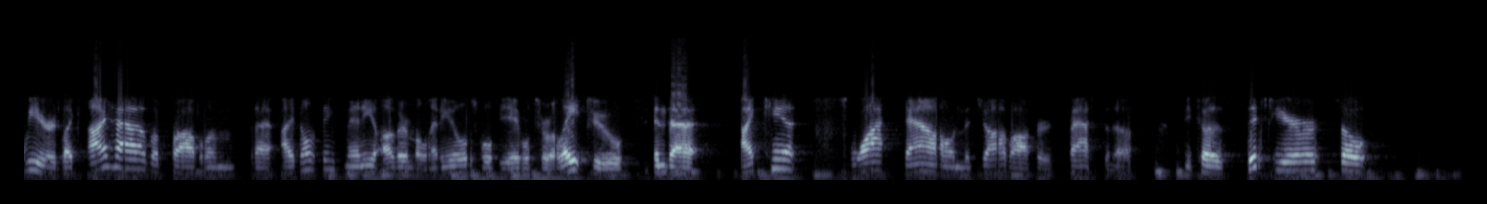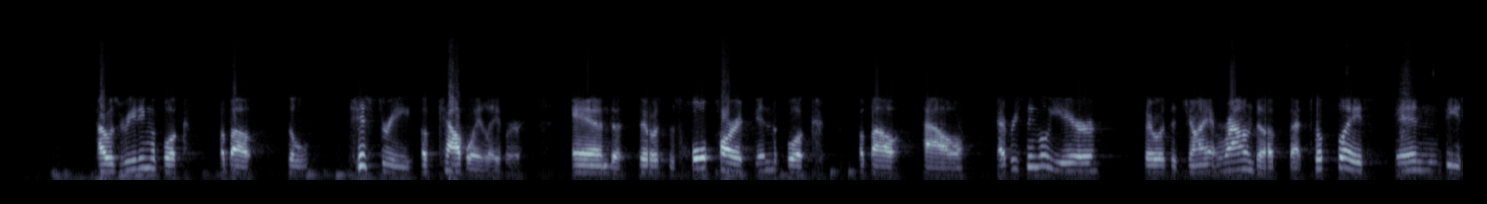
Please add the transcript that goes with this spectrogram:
weird. Like I have a problem that I don't think many other millennials will be able to relate to, in that I can't swat down the job offers fast enough because this year, so I was reading a book about the history of cowboy labor, and there was this whole part in the book about how every single year there was a giant roundup that took place in these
